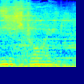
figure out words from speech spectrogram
been destroyed.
